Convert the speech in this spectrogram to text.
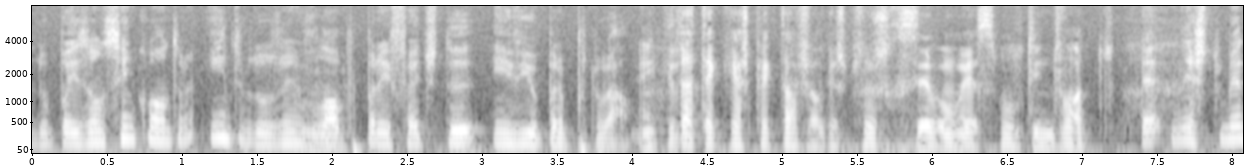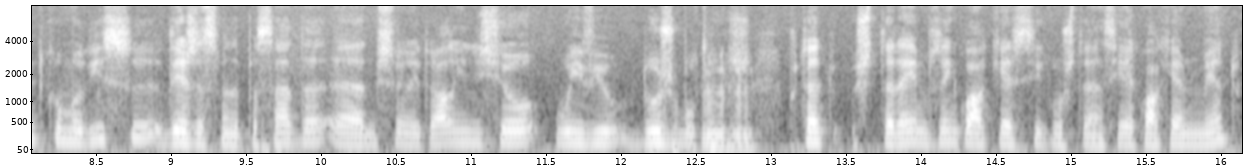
do país onde se encontra introduz o envelope uhum. para efeitos de envio para Portugal. Em que data é que é expectável que as pessoas recebam esse boletim de voto? Eh, neste momento, como eu disse, desde a semana passada, a Administração Eleitoral iniciou o envio dos boletins. Uhum. Portanto, estaremos em qualquer circunstância, a qualquer momento,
